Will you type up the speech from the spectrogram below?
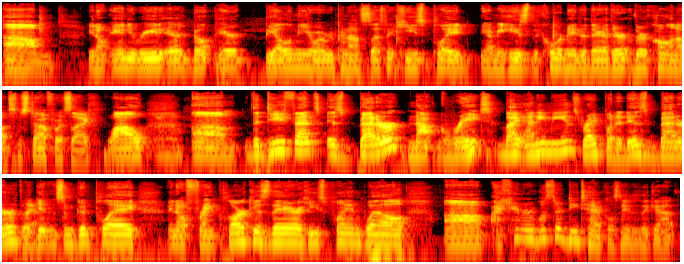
Um, you know Andy Reid, Eric Bel- Eric Bielemy or whatever you pronounce last name. He's played. I mean, he's the coordinator there. They're they're calling out some stuff where it's like, wow. Um, the defense is better, not great by any means, right? But it is better. They're Yeah. getting some good play. You know, Frank Clark is there. He's playing well. Um, I can't remember what's their D tackles names that they got.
